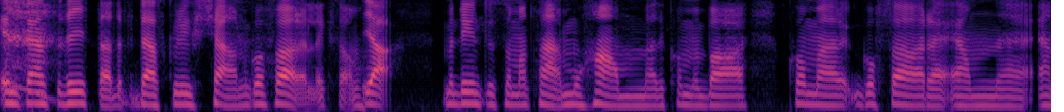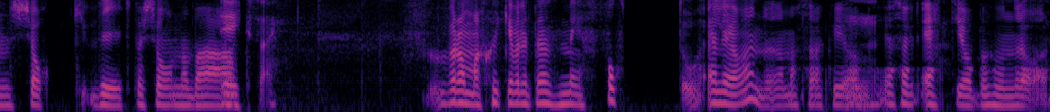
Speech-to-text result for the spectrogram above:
inte ens vita, där skulle ju kön gå före liksom. Ja, Men det är ju inte som att så här, Mohammed kommer, bara, kommer gå före en, eh, en tjock vit person och bara... exakt. För man skickar väl inte ens med foto? Eller jag vet inte när man söker jobb. Jag har sökt ett jobb på hundra år.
